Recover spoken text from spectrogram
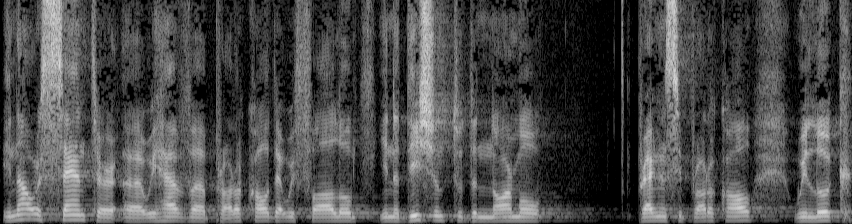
In our center, uh, we have a protocol that we follow in addition to the normal pregnancy protocol. We look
